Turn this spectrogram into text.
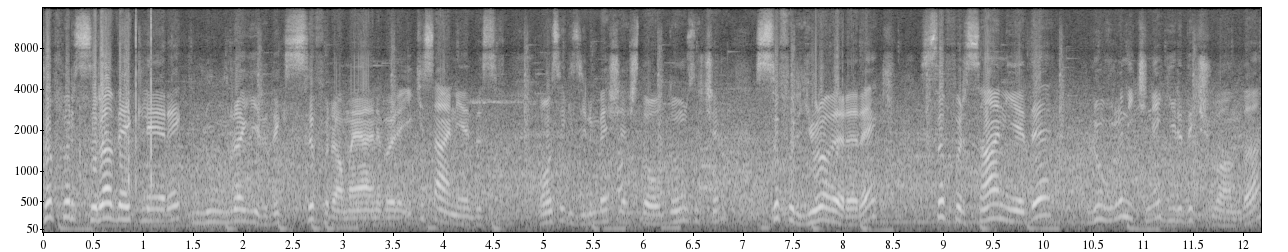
Sıfır sıra bekleyerek Louvre'a girdik. Sıfır ama yani böyle 2 saniyede sıfır- 18-25 yaşta olduğumuz için sıfır euro vererek sıfır saniyede Louvre'un içine girdik şu anda.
